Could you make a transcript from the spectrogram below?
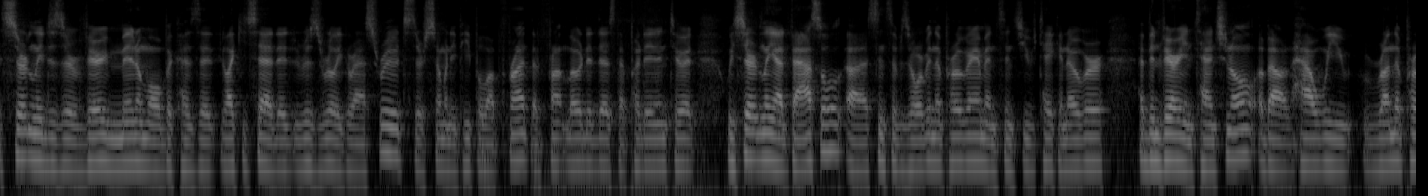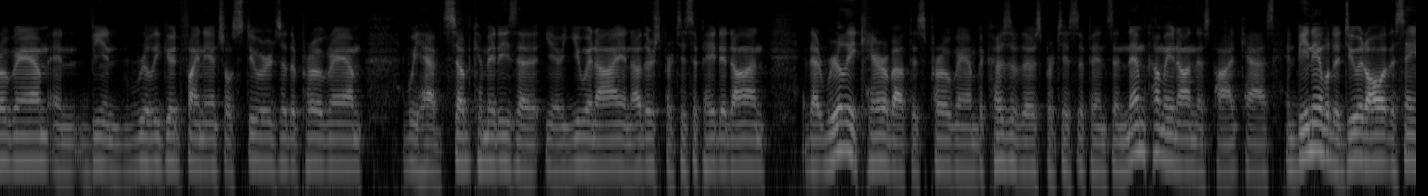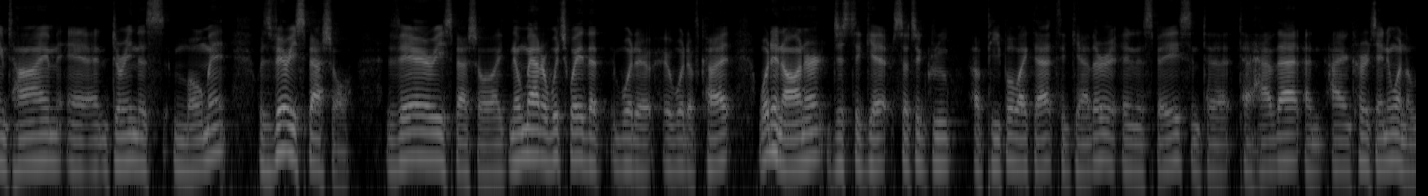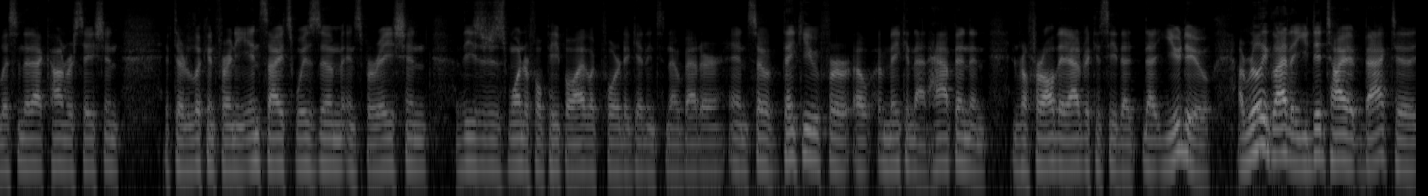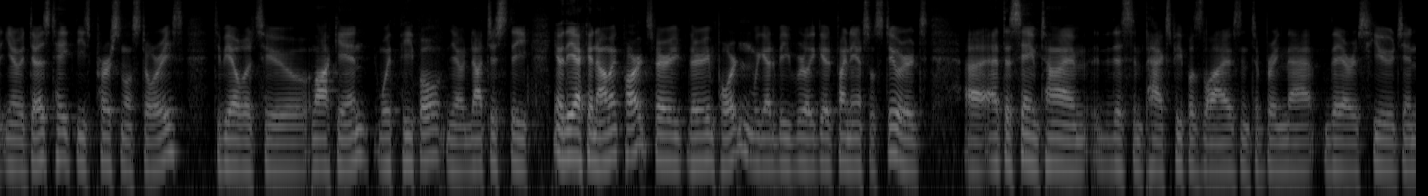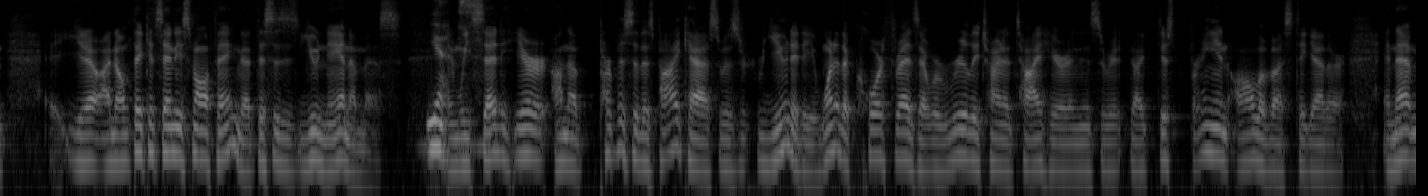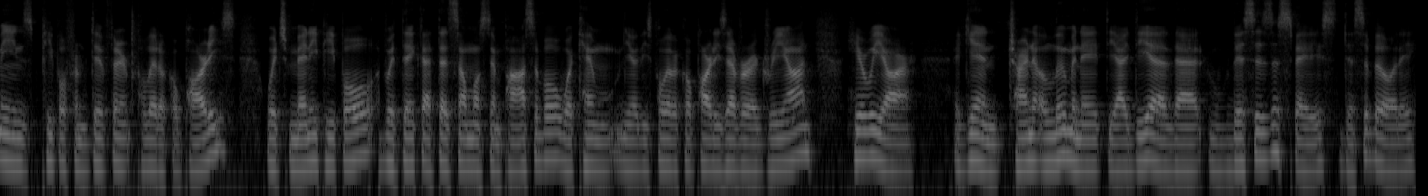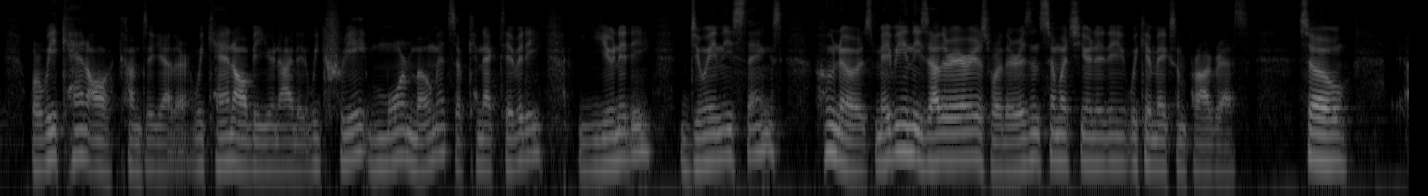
certainly deserve very minimal because it, like you said, it was really grassroots. There's so many people up front that front loaded this, that put it into it. We certainly at FACIL, uh, since absorbing the program and since you've taken over, have been very intentional about how we run the program and being really good financial stewards of the program. We have subcommittees that you know you and I and others participated on that really care about this program because of those participants and them coming on this podcast and being able to do it all at the same time and during this moment was very special very special. Like no matter which way that would have, it would have cut, what an honor just to get such a group of people like that together in a space and to to have that. And I encourage anyone to listen to that conversation if they're looking for any insights, wisdom, inspiration, these are just wonderful people I look forward to getting to know better. And so thank you for uh, making that happen and, and for all the advocacy that, that you do. I'm really glad that you did tie it back to, you know, it does take these personal stories to be able to lock in with people, you know, not just the, you know, the economic parts, very, very important. We got to be really good financial stewards. Uh, at the same time, this impacts people's lives, and to bring that there is huge. And you know, I don't think it's any small thing that this is unanimous. Yes. And we said here on the purpose of this podcast was unity. One of the core threads that we're really trying to tie here and is like just bringing all of us together. And that means people from different political parties, which many people would think that that's almost impossible. What can, you know, these political parties ever agree on? Here we are again, trying to illuminate the idea that this is a space, disability, where we can all come together. We can all be united. We create more moments of connectivity, unity, doing these things. Who knows? Maybe in these other areas where there isn't so much unity, we can make some progress. So,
